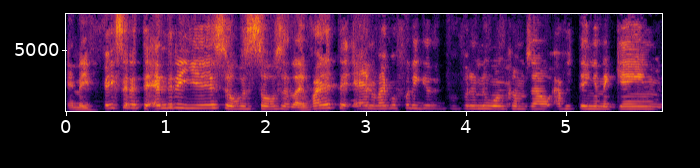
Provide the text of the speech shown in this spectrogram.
and they fix it at the end of the year, so it's so, so like right at the end, right before they get before the new one comes out, everything in the game,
